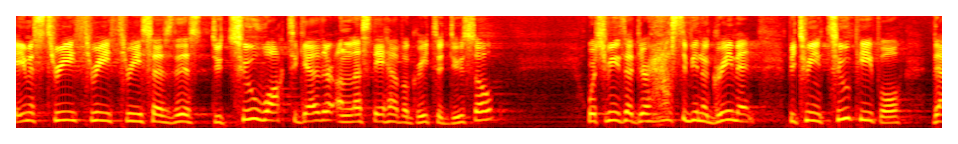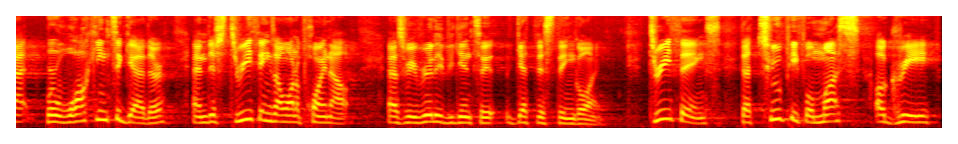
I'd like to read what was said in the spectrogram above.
Amos 3 3 3 says this Do two walk together unless they have agreed to do so? Which means that there has to be an agreement between two people that we're walking together. And there's three things I want to point out as we really begin to get this thing going. Three things that two people must agree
